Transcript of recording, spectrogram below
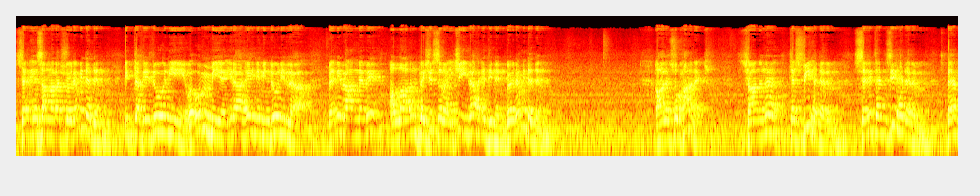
Sen insanlara şöyle mi dedin? İttehizûni ve ummiye ilâheyni min dûnillah beni ve annemi Allah'ın peşi sıra iki ilah edinin. Böyle mi dedin? Kale subhanek şanını tesbih ederim. Seni tenzih ederim. Ben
